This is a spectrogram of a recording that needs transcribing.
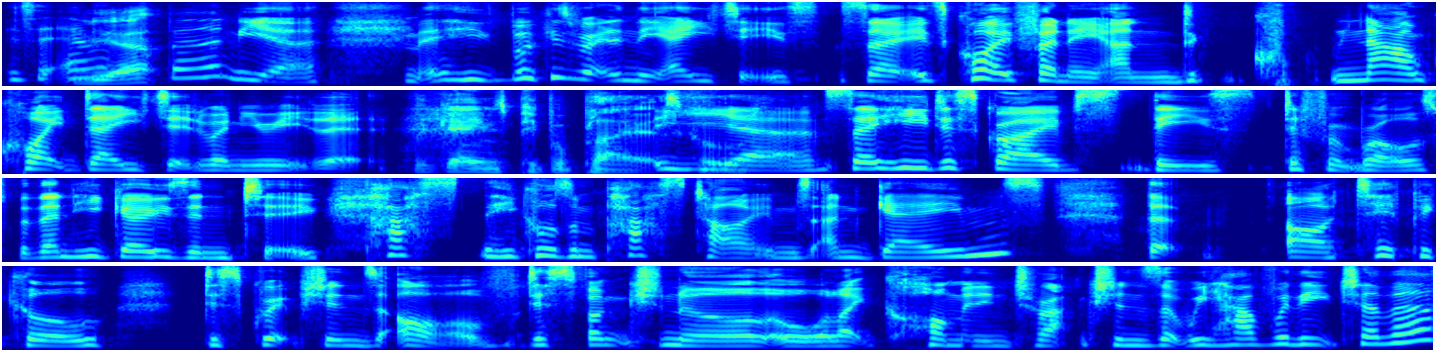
Is it Eric Yeah. Berne? Yeah. His book is written in the 80s. So it's quite funny and qu- now quite dated when you read it. the games people play. It's called. Yeah. So he describes these different roles, but then he goes into past, he calls them pastimes and games that are typical descriptions of dysfunctional or like common interactions that we have with each other.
